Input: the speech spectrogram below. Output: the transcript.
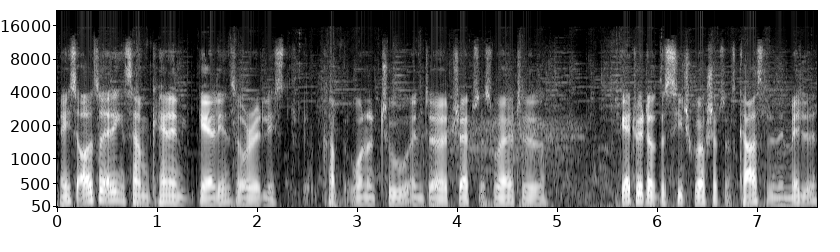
And he's also adding some cannon galleons, or at least one or two, and uh, traps as well to get rid of the siege workshops and castle in the middle.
